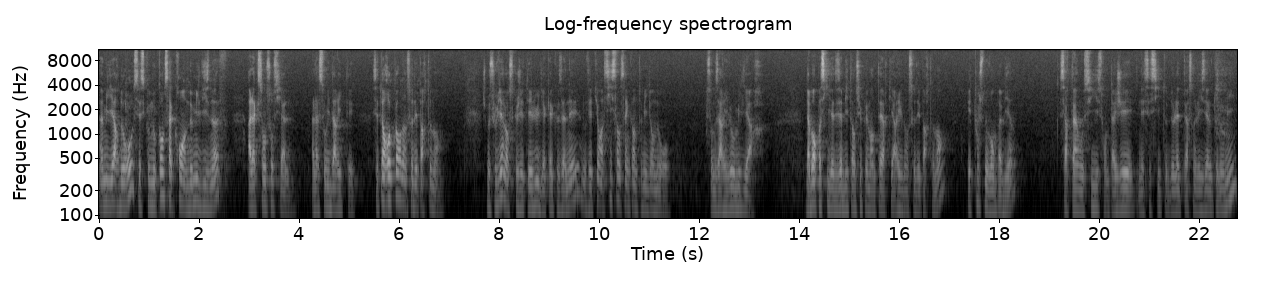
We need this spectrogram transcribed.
Un milliard d'euros, c'est ce que nous consacrons en 2019 à l'action sociale, à la solidarité. C'est un record dans ce département. Je me souviens, lorsque j'étais élu il y a quelques années, nous étions à 650 millions d'euros. Nous sommes arrivés au milliard. D'abord parce qu'il y a des habitants supplémentaires qui arrivent dans ce département, et tous ne vont pas bien. Certains aussi sont âgés, nécessitent de l'aide personnalisée à l'autonomie.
